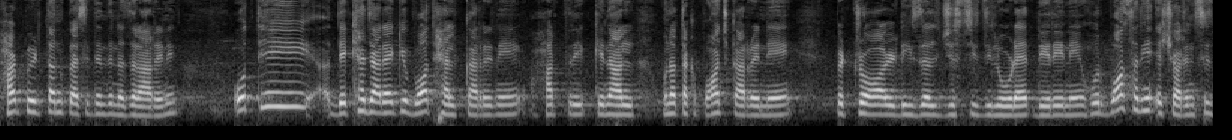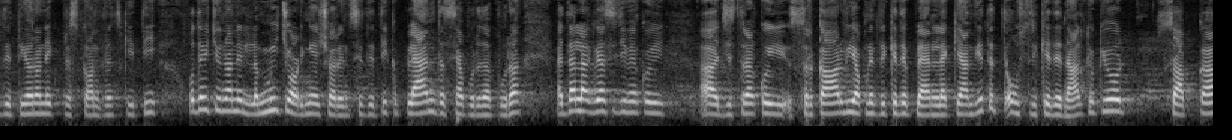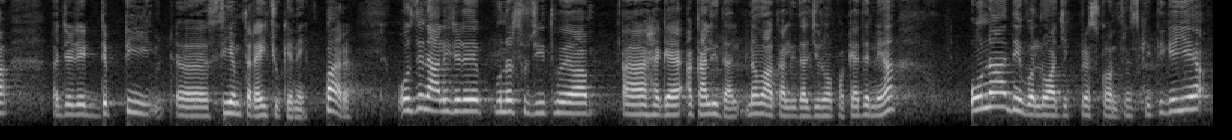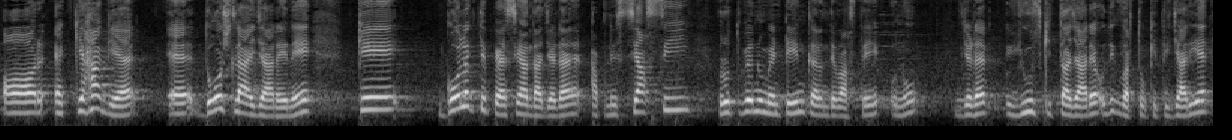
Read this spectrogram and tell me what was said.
ਹਰ ਪੀੜਤਾਂ ਨੂੰ ਪੈਸੇ ਦਿੰਦੇ ਨਜ਼ਰ ਆ ਰਹੇ ਨੇ। ਉੱਥੇ ਦੇਖਿਆ ਜਾ ਰਿਹਾ ਕਿ ਉਹ ਬਹੁਤ ਹੈਲਪ ਕਰ ਰਹੇ ਨੇ, ਹਰ ਤਰੀਕੇ ਨਾਲ ਉਹਨਾਂ ਤੱਕ ਪਹੁੰਚ ਕਰ ਰਹੇ ਨੇ। ਪੈਟਰੋਲ, ਡੀਜ਼ਲ ਜਿਸ ਚੀਜ਼ ਦੀ ਲੋੜ ਹੈ, ਦੇ ਰਹੇ ਨੇ। ਹੋਰ ਬਹੁਤ ਸਾਰੀਆਂ ਐਸ਼ੋਰੈਂਸਿਸ ਦਿੱਤੀਆਂ, ਉਹਨਾਂ ਨੇ ਇੱਕ ਪ੍ਰੈਸ ਕਾਨਫਰੰਸ ਕੀਤੀ। ਉਹਦੇ ਵਿੱਚ ਉਹਨਾਂ ਨੇ ਲੰਮੀ ਚੌੜੀਆਂ ਐਸ਼ੋਰੈਂਸਿਸ ਦਿੱਤੀ, ਇੱਕ ਪਲਾਨ ਦੱਸਿਆ ਪੂਰੇ ਦਾ ਪੂਰਾ। ਐਦਾਂ ਲੱਗ ਰਿਹਾ ਸੀ ਜਿਵੇਂ ਕੋਈ ਜਿਸ ਤਰ੍ਹਾਂ ਕੋਈ ਸਰਕਾਰ ਵੀ ਆਪਣੇ ਤਰੀਕੇ ਦੇ ਪਲਾਨ ਲੈ ਕੇ ਆਂਦੀ ਹੈ ਤੇ ਉਸ ਤਰੀਕੇ ਦੇ ਨਾਲ, ਕਿਉਂਕਿ ਉਹ ਸਾਬਕਾ ਜਿਹੜੇ ਡਿਪਟੀ ਸੀਐਮ ਤਾਂ ਰਹਿ ਚੁੱਕੇ ਨੇ। ਪਰ ਉਸ ਦੇ ਨਾਲ ਹੀ ਜਿਹੜੇ ਪੁਨਰ ਸੁਰਜੀਤ ਹੋਇਆ ਹੈਗਾ ਅਕਾਲੀ ਦਲ, ਨਵਾਂ ਅਕਾਲੀ ਦਲ ਜਿਹਨੂੰ ਆਪਾਂ ਕਹਿ ਦਿੰਦੇ ਆ ਉਹਨਾਂ ਦੇ ਵੱਲੋਂ ਅੱਜ ਇੱਕ ਪ੍ਰੈਸ ਕਾਨਫਰੰਸ ਕੀਤੀ ਗਈ ਹੈ ਔਰ ਇਹ ਕਿਹਾ ਗਿਆ ਇਹ ਦੋਸ਼ ਲਾਏ ਜਾ ਰਹੇ ਨੇ ਕਿ ਗੋਲਕ ਤੇ ਪੈਸਿਆਂ ਦਾ ਜਿਹੜਾ ਆਪਣੇ ਸਿਆਸੀ ਰੁਤਬੇ ਨੂੰ ਮੇਨਟੇਨ ਕਰਨ ਦੇ ਵਾਸਤੇ ਉਹਨੂੰ ਜਿਹੜਾ ਯੂਜ਼ ਕੀਤਾ ਜਾ ਰਿਹਾ, ਉਹਦੀ ਵਰਤੋਂ ਕੀਤੀ ਜਾ ਰਹੀ ਹੈ।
